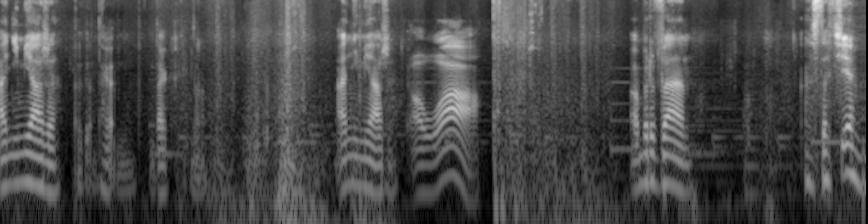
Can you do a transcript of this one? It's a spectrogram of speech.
Animiarze. Tak, tak, tak, no. Animiarze. Ała! Obrywałem. Straciłem,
